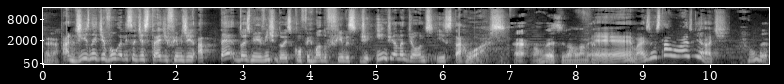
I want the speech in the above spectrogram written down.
É. A Disney divulga a lista de estreia de filmes de até 2022, confirmando filmes de Indiana Jones e Star Wars. É, vamos ver se vai rolar mesmo. É, mais um Star Wars diante. Vamos ver,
